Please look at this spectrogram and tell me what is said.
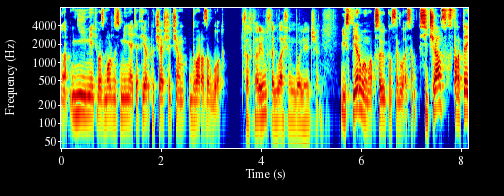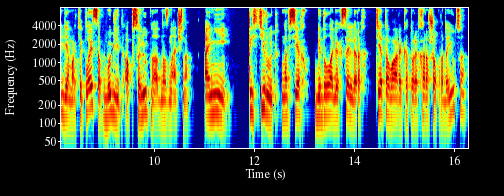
а, не иметь возможность менять оферту чаще, чем два раза в год. Со вторым согласен более чем. И с первым абсолютно согласен. Сейчас стратегия маркетплейсов выглядит абсолютно однозначно. Они тестируют на всех бедолагах-селлерах те товары, которые хорошо продаются,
